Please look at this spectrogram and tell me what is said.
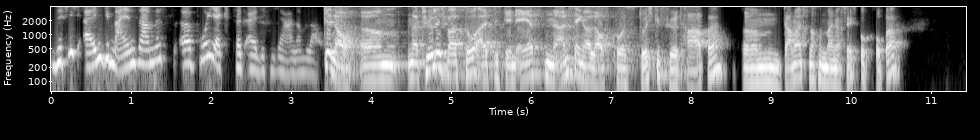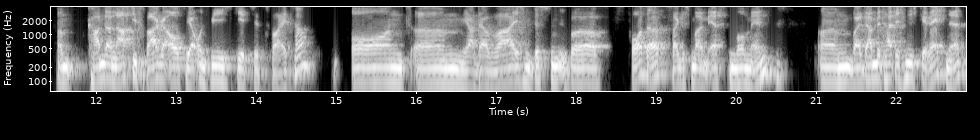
wirklich ein gemeinsames äh, Projekt seit einigen Jahren am Laufen. Genau. Ähm, natürlich war es so, als ich den ersten Anfängerlaufkurs durchgeführt habe, ähm, damals noch in meiner Facebook-Gruppe, ähm, kam danach die Frage auf, ja, und wie geht's jetzt weiter? Und ähm, ja, da war ich ein bisschen überfordert, sage ich mal im ersten Moment, ähm, weil damit hatte ich nicht gerechnet.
